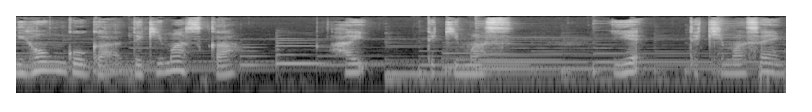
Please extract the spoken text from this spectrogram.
日本語ができますか？はい、できます。いえ、できません。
